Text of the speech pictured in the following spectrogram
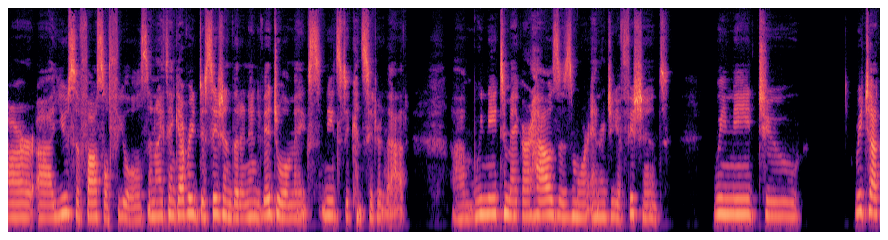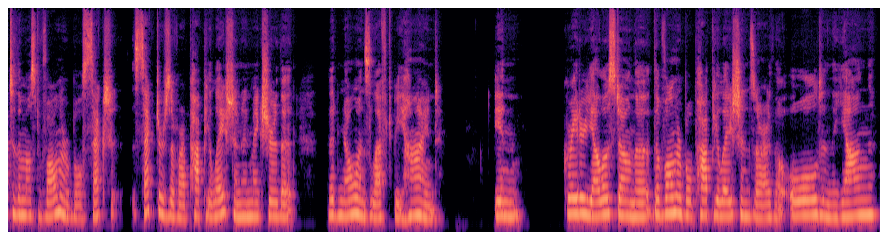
our uh, use of fossil fuels. And I think every decision that an individual makes needs to consider that. Um, we need to make our houses more energy efficient. We need to reach out to the most vulnerable sec- sectors of our population and make sure that that no one's left behind. In Greater Yellowstone, the, the vulnerable populations are the old and the young,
